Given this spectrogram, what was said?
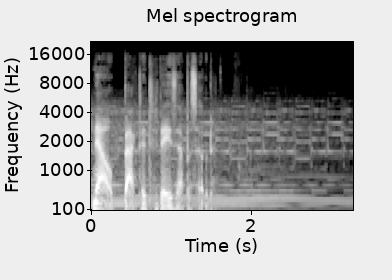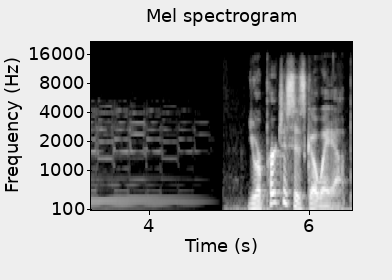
Now, back to today's episode. Your purchases go way up.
